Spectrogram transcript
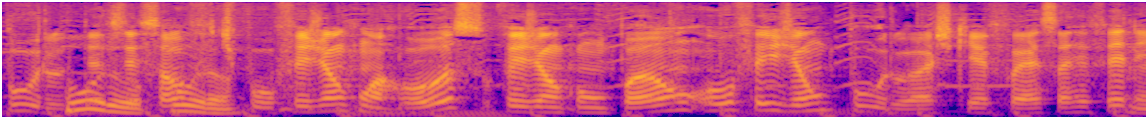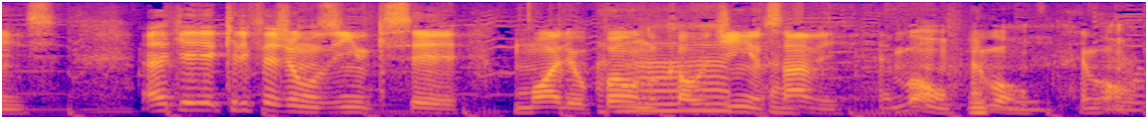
puro. Puro, Deve ser só o, puro. tipo o feijão com arroz, o feijão com pão ou feijão puro. Acho que foi essa a referência. É aquele, aquele feijãozinho que você molha o pão Ah, no caldinho, tá. sabe? É bom, é bom, é bom.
